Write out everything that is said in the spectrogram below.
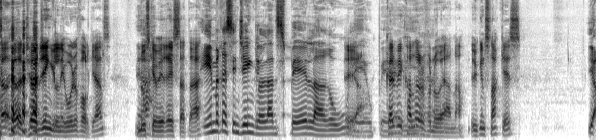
Hør, hør, hør jinglen i hodet, folkens. Nå skal vi rissette. Imre sin jingle, den spiller rolig Ja. oppi Hva er det vi kaller det for noe igjen, da? Uken snakkes? Ja.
